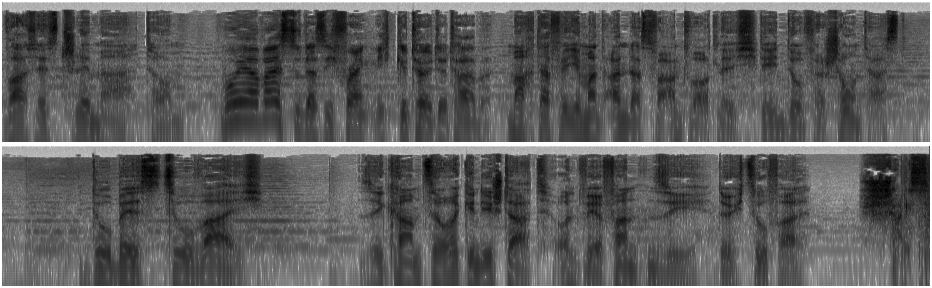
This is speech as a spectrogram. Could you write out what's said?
Was ist schlimmer, Tom? Woher weißt du, dass ich Frank nicht getötet habe? Mach dafür jemand anders verantwortlich, den du verschont hast. Du bist zu weich. Sie kam zurück in die Stadt und wir fanden sie durch Zufall. Scheiße.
